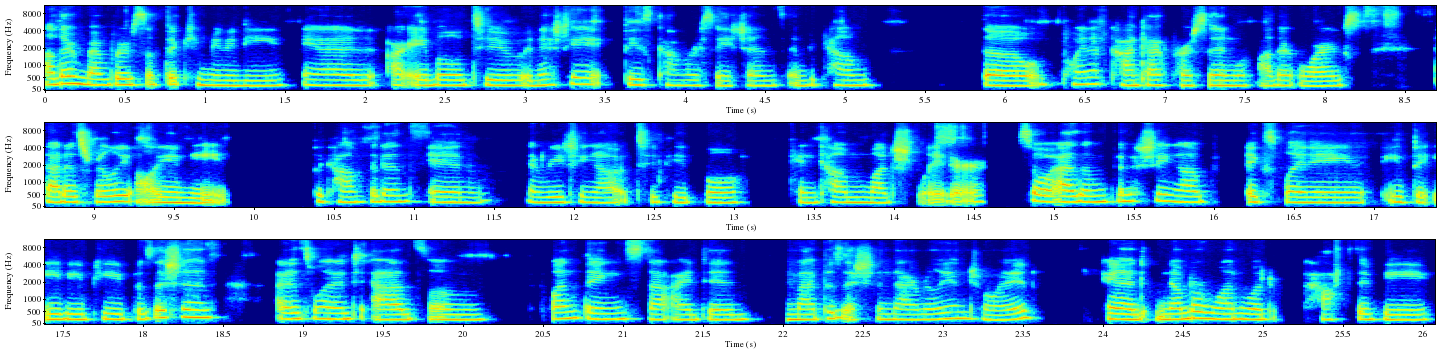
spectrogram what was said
other members of the community and are able to initiate these conversations and become the point of contact person with other orgs, that is really all you need. The confidence in and reaching out to people can come much later. So as I'm finishing up explaining the EVP position, I just wanted to add some fun things that I did in my position that I really enjoyed. And number one would have to be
